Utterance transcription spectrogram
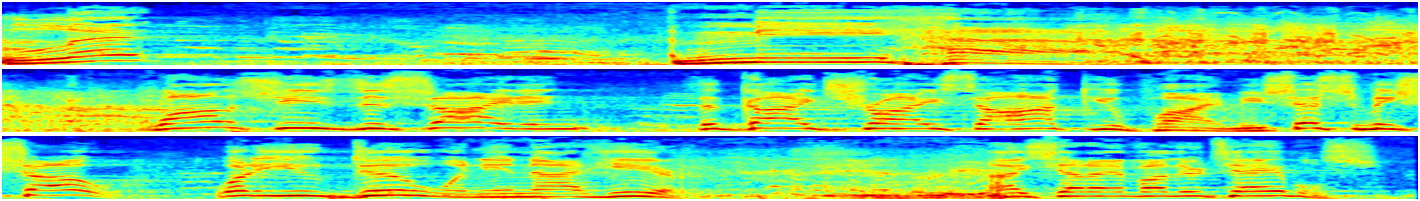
Let me have. While she's deciding, the guy tries to occupy me. He says to me, So, what do you do when you're not here? I said, I have other tables.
